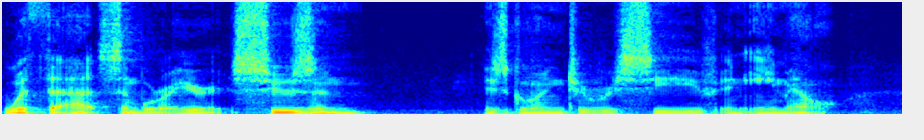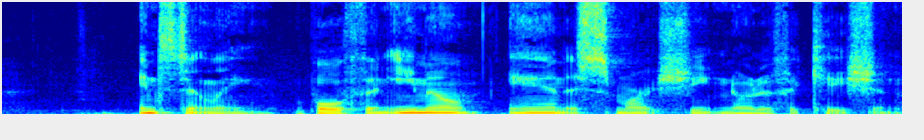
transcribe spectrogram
with the at symbol right here, Susan is going to receive an email instantly, both an email and a Smartsheet notification.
